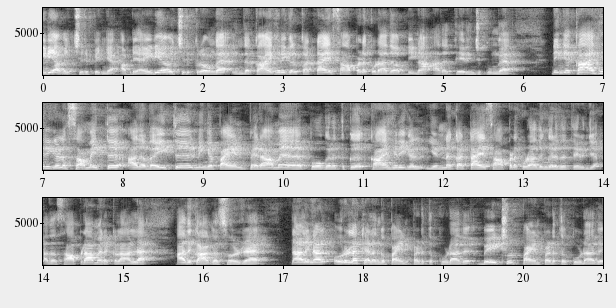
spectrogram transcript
ஐடியா வச்சுருப்பீங்க. அப்படி ஐடியா வச்சுருக்கிறவங்க இந்த காய்கறிகள் கட்டாயம் சாப்பிடக்கூடாது அப்படின்னா அதை தெரிஞ்சுக்குங்க. நீங்கள் காய்கறிகளை சமைத்து அதை வைத்து நீங்கள் பயன் பெறாமல் போகிறதுக்கு காய்கறிகள் என்ன கட்டாயம் சாப்பிடக்கூடாதுங்கிறத தெரிஞ்சு அதை சாப்பிடாமல் இருக்கலாம்ல. அதுக்காக சொல்கிறேன் நாளை நாள் உருளைக்கிழங்கு பயன்படுத்தக்கூடாது பீட்ரூட் பயன்படுத்தக்கூடாது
